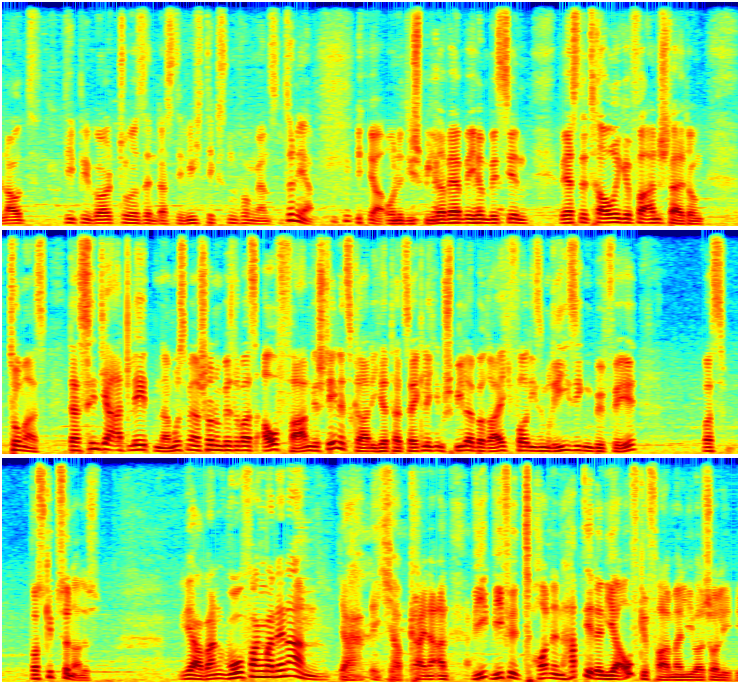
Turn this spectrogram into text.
laut DP World Tour sind das die wichtigsten vom ganzen Turnier. Ja, ohne die Spieler wären wir hier ein bisschen, wäre es eine traurige Veranstaltung. Thomas, das sind ja Athleten, da muss man ja schon ein bisschen was auffahren. Wir stehen jetzt gerade hier tatsächlich im Spielerbereich vor diesem riesigen Buffet. Was, was es denn alles? Ja, wann, wo fangen wir denn an? Ja, ich habe keine Ahnung. Wie, wie viele Tonnen habt ihr denn hier aufgefahren, mein lieber Scholli?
